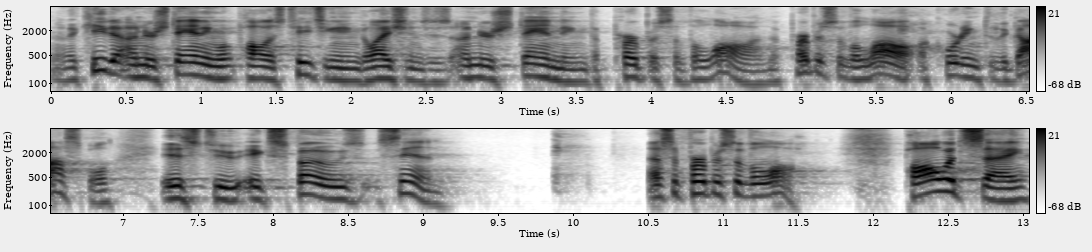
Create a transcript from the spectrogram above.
Now, the key to understanding what Paul is teaching in Galatians is understanding the purpose of the law. And the purpose of the law, according to the gospel, is to expose sin. That's the purpose of the law. Paul would say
